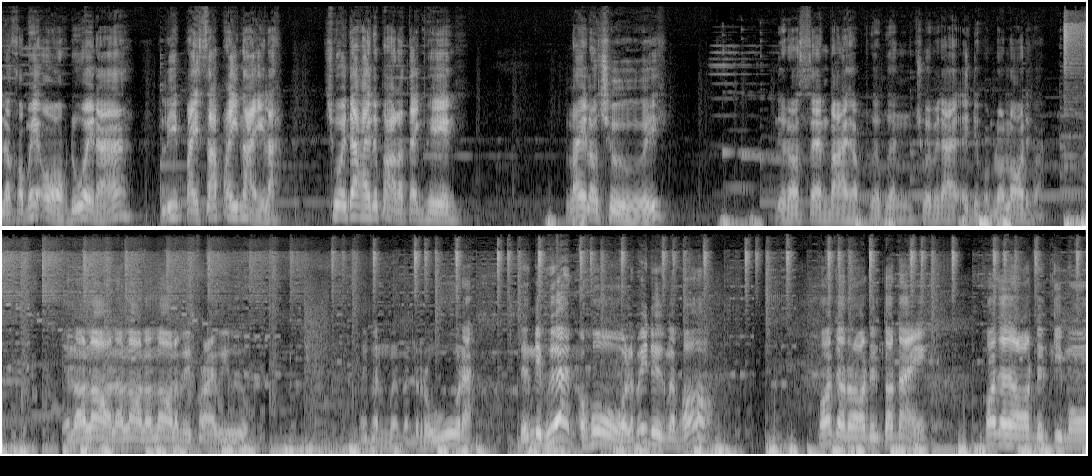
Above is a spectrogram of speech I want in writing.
แล้วเขาไม่ออกด้วยนะ รีบไปซัไปไหนล่ะ ช่วยได้หรือเปล่าล่ะแต่งเพลง ไล่เราเฉย เดี๋ยวเราแซนบายครับเผื่อเพื่อนช่วยไม่ได้ เอ้ยเดี๋ยวผมรอรอดีกว่า เดี๋ยวรอรอรอรอรอรอเราไปไฟวิวอยู่เฮ้ยมันเหมือนมันรู้นะดึงดิเพื่อนโอ้โหแล้วไม่ดึงละพ่อพ่อจะรอดึงตอนไหน พ่อจะรอดึงกี่โมง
